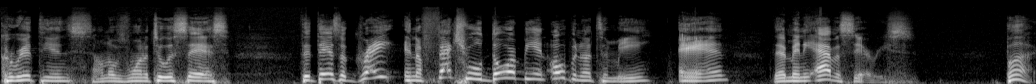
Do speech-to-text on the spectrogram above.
Corinthians, I don't know if it's one or two, it says that there's a great and effectual door being opened unto me, and there are many adversaries. But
